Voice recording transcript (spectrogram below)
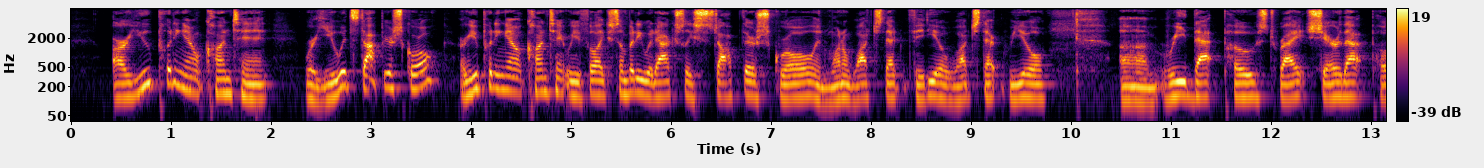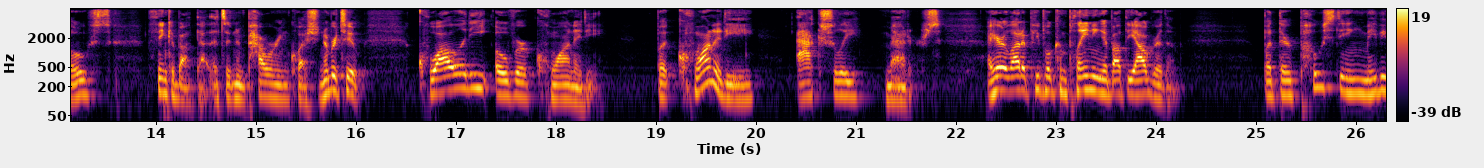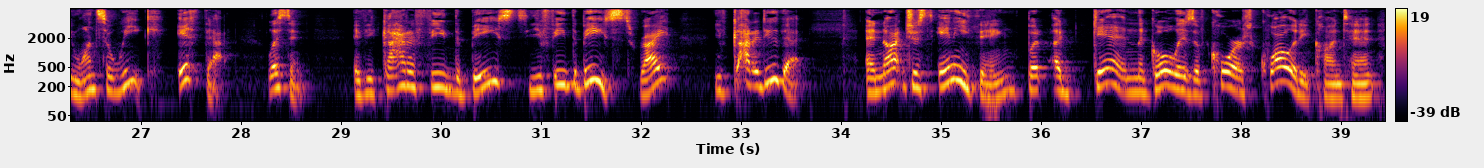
Are you putting out content where you would stop your scroll? Are you putting out content where you feel like somebody would actually stop their scroll and want to watch that video, watch that reel, um, read that post, right? Share that post? Think about that. That's an empowering question. Number two, quality over quantity. But quantity actually matters. I hear a lot of people complaining about the algorithm, but they're posting maybe once a week, if that. Listen, if you gotta feed the beast, you feed the beast, right? You've gotta do that. And not just anything, but again, the goal is, of course, quality content.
